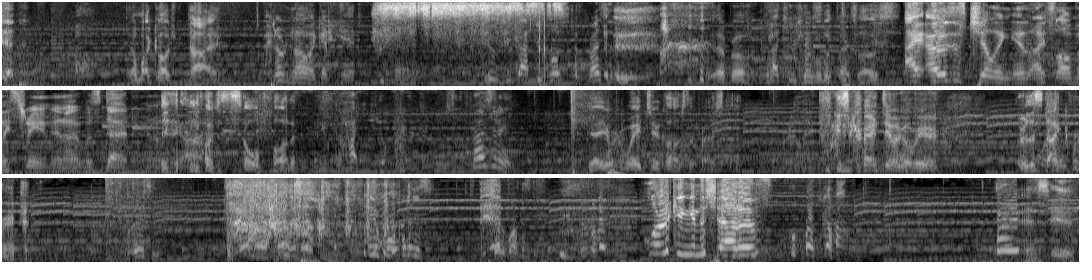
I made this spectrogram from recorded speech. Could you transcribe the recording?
Shit. Oh my god, you die. I don't know. I got hit. Dude, you got too close to the president. Yeah, bro. You got too close a to the too close. I I was just chilling and I saw my screen and I was dead and I was like, ah. that oh, was so funny. You got you were too close to the president. Yeah, you were way too close to the president. really? What is Grant doing over here? Or this not Grant? Where is he? it was. It was. It was. Lurking in the shadows. Oh my god. Where is he?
